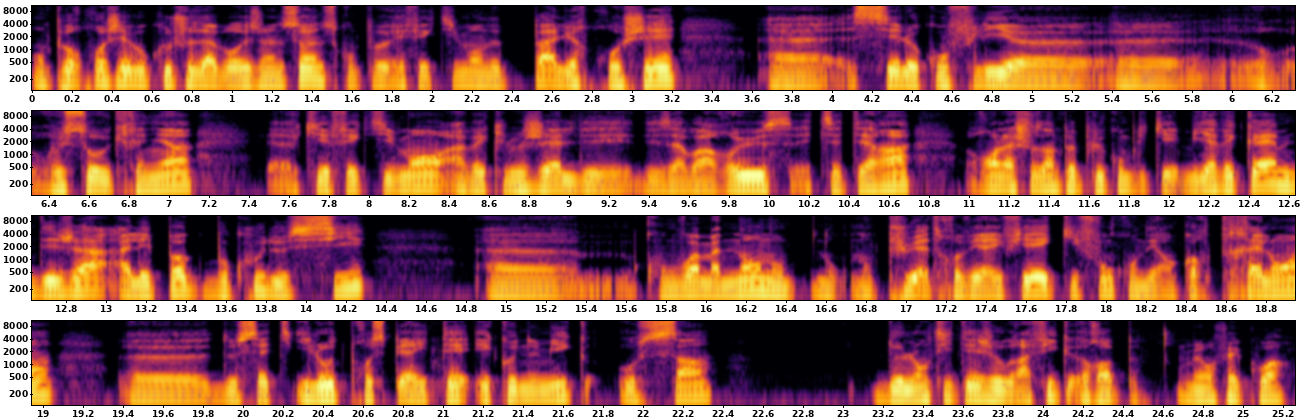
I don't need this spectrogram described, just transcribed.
on peut reprocher beaucoup de choses à Boris Johnson. Ce qu'on peut effectivement ne pas lui reprocher, c'est le conflit russo-ukrainien, qui effectivement, avec le gel des avoirs russes, etc., rend la chose un peu plus compliquée. Mais il y avait quand même déjà à l'époque beaucoup de si euh, qu'on voit maintenant n'ont pu être vérifiés et qui font qu'on est encore très loin euh, de cet îlot de prospérité économique au sein de l'entité géographique Europe. Mais on fait quoi?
